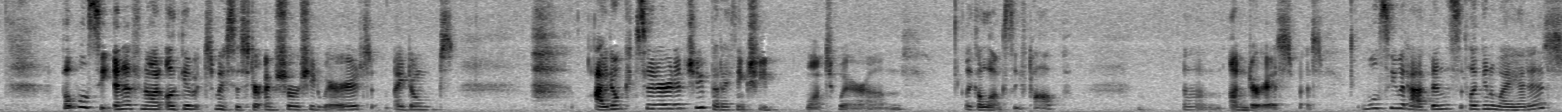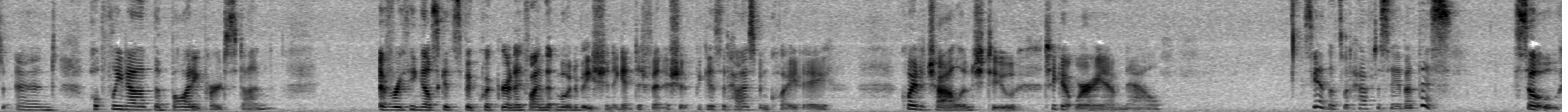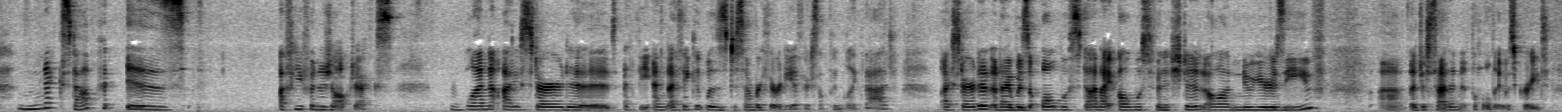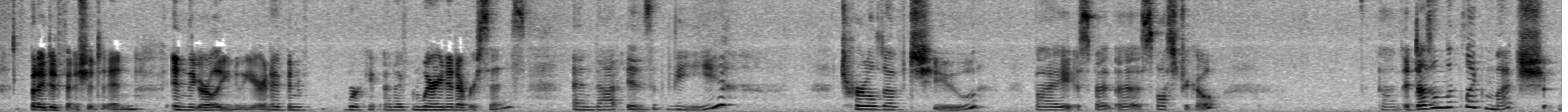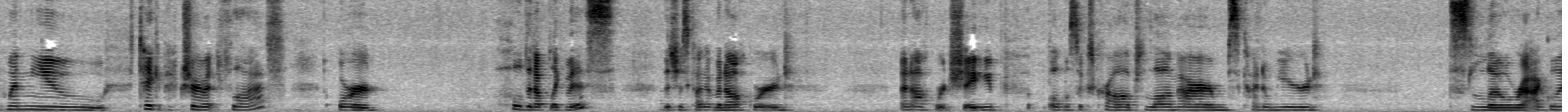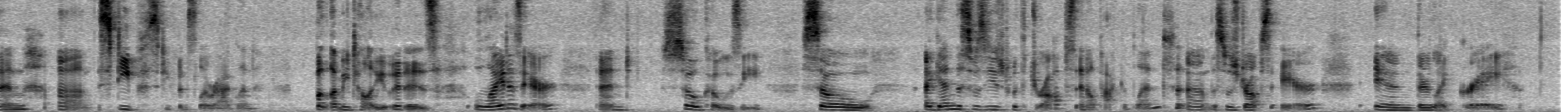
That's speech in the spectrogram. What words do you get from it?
but we'll see. And if not, I'll give it to my sister. I'm sure she'd wear it. I don't, I don't consider it itchy, but I think she'd want to wear um, like a long sleeve top um, under it, but we'll see what happens. Plugging away at it, and hopefully now that the body part's done, everything else gets a bit quicker and I find that motivation again to finish it because it has been quite a quite a challenge to to get where I am now. So yeah, that's what I have to say about this. So next up is a few finished objects. One I started at the end, I think it was December 30th or something like that. I started and I was almost done. I almost finished it on New Year's Eve. Uh, I just sat in it the whole day. It was great. But I did finish it in in the early new year and I've been working and I've been wearing it ever since. And that is the Turtle Dove 2 by uh, Espace Um, it doesn't look like much when you take a picture of it flat or hold it up like this. It's just kind of an awkward an awkward shape, almost looks cropped, long arms, kind of weird, slow raglan, um, steep, steep and slow raglan. But let me tell you, it is light as air and so cozy. So again, this was used with drops and alpaca blend. Um, this was drops air and they're like gray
